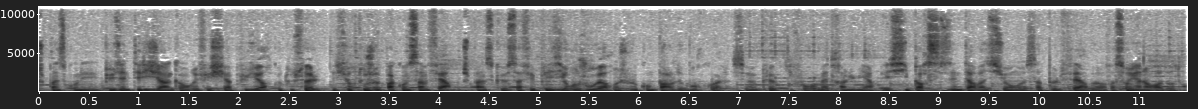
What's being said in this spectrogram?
je pense qu'on est plus intelligent quand on réfléchit à plusieurs que tout seul et surtout je veux pas qu'on s'enferme. Je pense que ça fait plaisir aux joueurs. Moi je veux qu'on parle de Bourg quoi. C'est un club qu'il faut remettre en lumière et si par ces interventions ça peut le faire, ben, de toute façon il y en aura d'autres.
